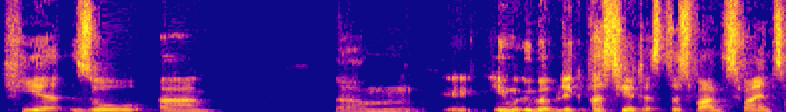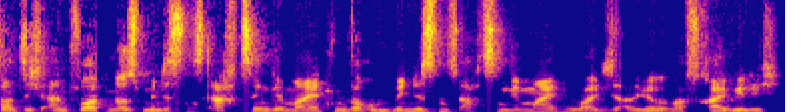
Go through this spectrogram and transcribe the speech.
hier so ähm, ähm, im Überblick passiert ist. Das waren 22 Antworten aus mindestens 18 Gemeinden. Warum mindestens 18 Gemeinden? Weil diese Angabe war freiwillig.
